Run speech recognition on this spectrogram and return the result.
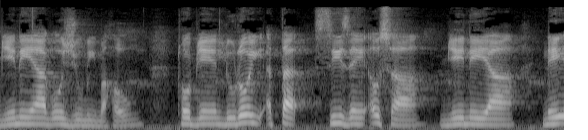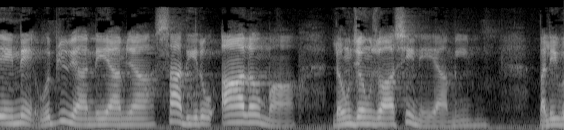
မြေနေရာကိုယူမိမဟုတ်ထို့ပြင်လူတို့၏အသက်စီစဉ်ဥစ္စာမြေနေရာနေအိမ်နှင့်ဝပြူရာနေရာများစသည်တို့အားလုံးမှာလုံခြုံစွာရှိနေရမည်ဗလီဝ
